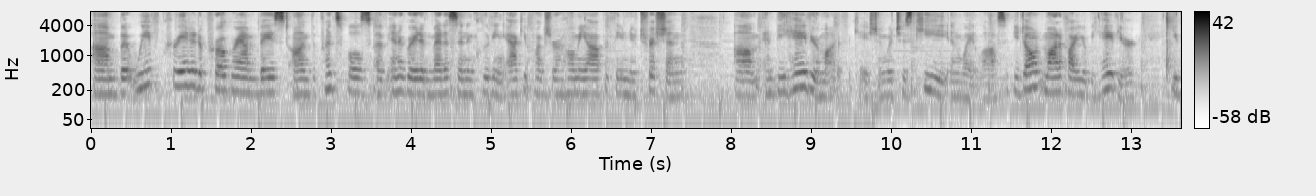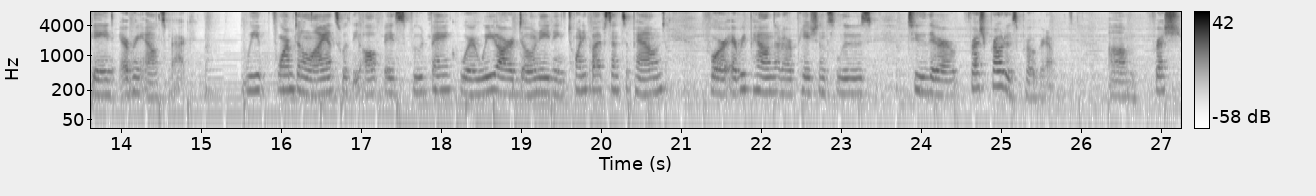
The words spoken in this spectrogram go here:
Um, but we've created a program based on the principles of integrative medicine, including acupuncture, homeopathy, nutrition, um, and behavior modification, which is key in weight loss. If you don't modify your behavior, you gain every ounce back. We formed an alliance with the All Faiths Food Bank where we are donating 25 cents a pound for every pound that our patients lose to their fresh produce program. Um, fresh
